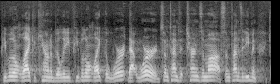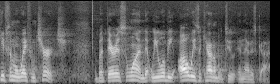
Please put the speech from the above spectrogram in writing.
People don't like accountability. People don't like the word, that word. Sometimes it turns them off. Sometimes it even keeps them away from church. But there is one that we will be always accountable to, and that is God.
